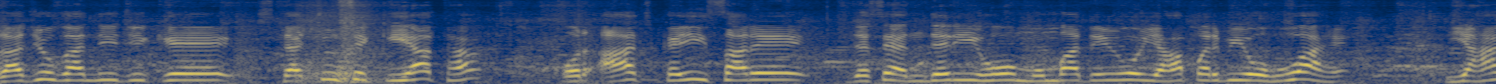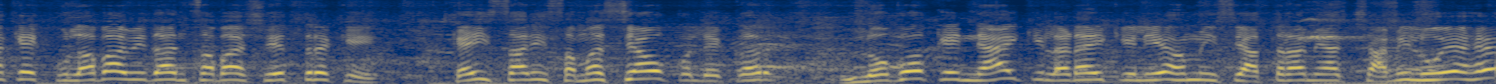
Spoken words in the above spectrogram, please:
राजीव गांधी जी के स्टैचू से किया था और आज कई सारे, जैसे अंधेरी हो मुंबा देवी हो, यहाँ पर भी वो हुआ है। यहाँ के कुलाबा विधानसभा क्षेत्र के कई सारी समस्याओं को लेकर लोगों के न्याय की लड़ाई के लिए हम इस यात्रा में आज शामिल हुए हैं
